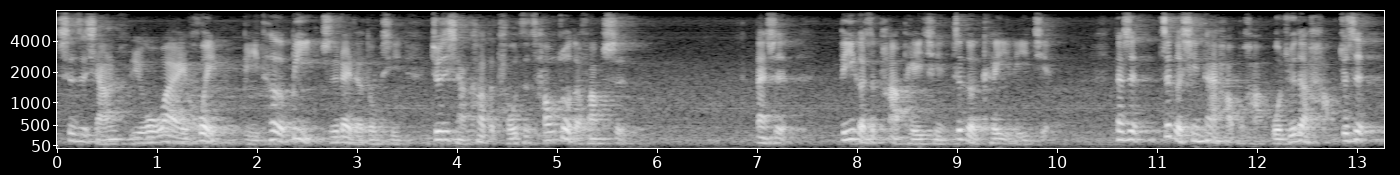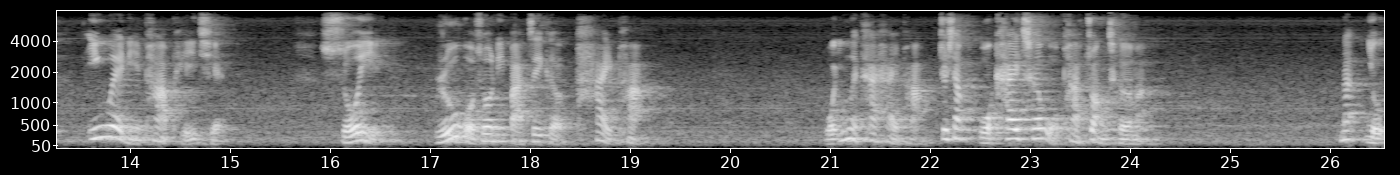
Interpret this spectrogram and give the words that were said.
甚至想有外汇、比特币之类的东西，就是想靠着投资操作的方式。但是，第一个是怕赔钱，这个可以理解。但是这个心态好不好？我觉得好，就是。因为你怕赔钱，所以如果说你把这个害怕，我因为太害怕，就像我开车我怕撞车嘛，那有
